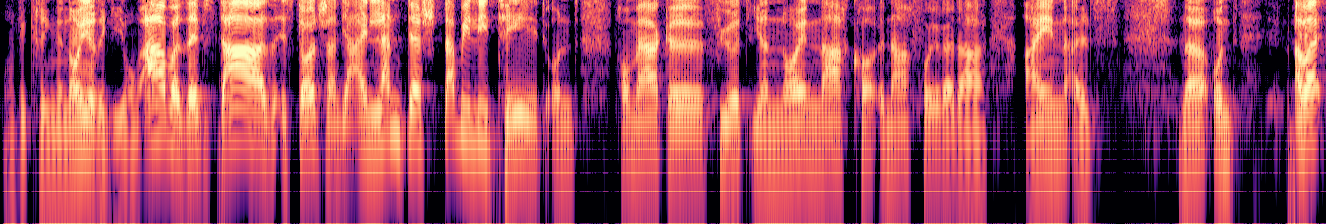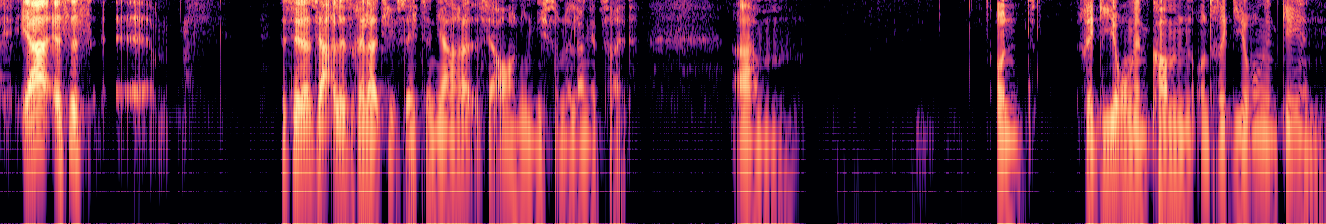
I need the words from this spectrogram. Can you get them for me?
Und wir kriegen eine neue Regierung. Aber selbst da ist Deutschland ja ein Land der Stabilität und Frau Merkel führt ihren neuen Nachko Nachfolger da ein als, ne, und, aber ja, es ist, äh, wisst ihr, das ist ja alles relativ. 16 Jahre ist ja auch nun nicht so eine lange Zeit. Ähm, und Regierungen kommen und Regierungen gehen.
